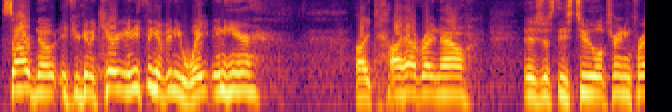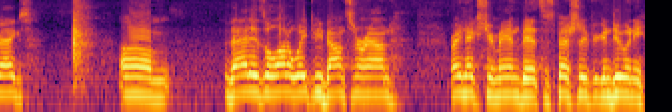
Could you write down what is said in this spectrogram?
side note, if you're gonna carry anything of any weight in here, like I have right now, is just these two little training frags. Um, that is a lot of weight to be bouncing around right next to your man bits, especially if you're gonna do any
